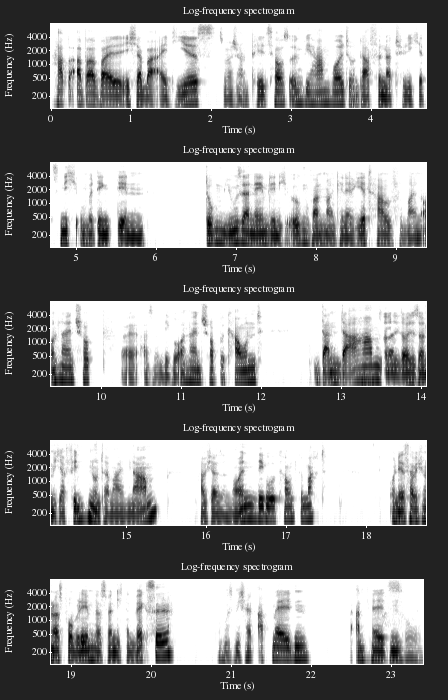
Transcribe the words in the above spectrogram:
habe aber, weil ich ja bei Ideas zum Beispiel ein Pilzhaus irgendwie haben wollte und dafür natürlich jetzt nicht unbedingt den dummen Username, den ich irgendwann mal generiert habe für meinen Online-Shop, äh, also Lego Online-Shop-Account, dann da haben, sondern die Leute sollen mich ja finden unter meinem Namen. Habe ich also einen neuen Lego-Account gemacht. Und jetzt habe ich nur das Problem, dass wenn ich dann wechsle, dann muss ich mich halt abmelden, anmelden, so.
